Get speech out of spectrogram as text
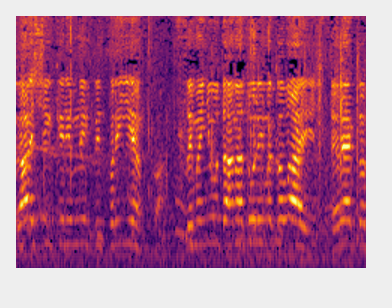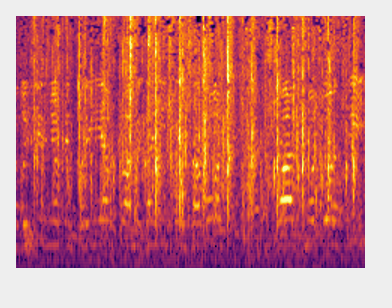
Кращий керівник підприємства. Семенюта Анатолій Миколаївич, директор дочірнього підприємства Механічний завод «Пас Мотор Січ.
